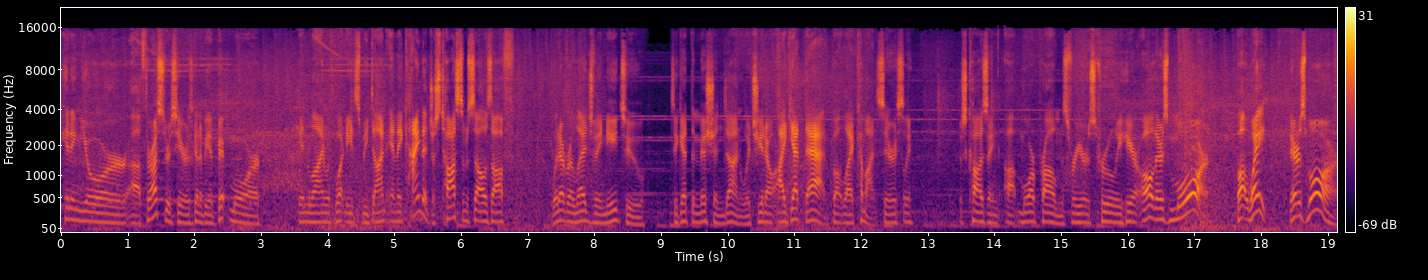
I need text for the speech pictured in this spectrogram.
hitting your uh, thrusters here is going to be a bit more in line with what needs to be done. And they kind of just toss themselves off whatever ledge they need to to get the mission done, which, you know, I get that, but like, come on, seriously? Just causing uh, more problems for yours truly here. Oh, there's more. But wait, there's more.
